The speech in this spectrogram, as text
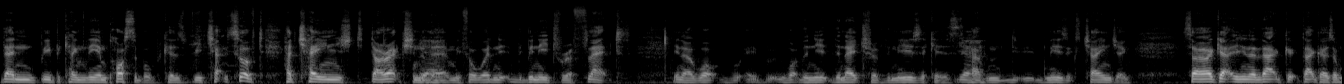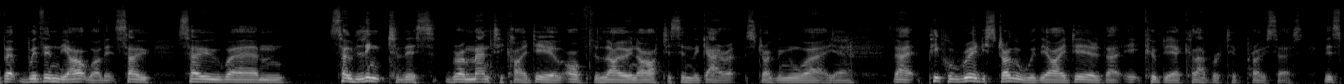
then we became the Impossible because we cha- sort of had changed direction a Yeah. bit, and we thought well, we need to reflect, you know, what what the new, the nature of the music is, Yeah. how the music's changing. So I get you know that that goes on, but within the art world, it's so so. Um, so linked to this romantic ideal of the lone artist in the garret struggling away Yeah. that people really struggle with the idea that it could be a collaborative process. This,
